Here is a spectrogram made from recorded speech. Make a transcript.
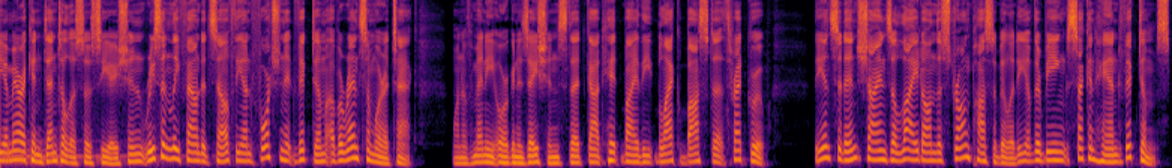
The American Dental Association recently found itself the unfortunate victim of a ransomware attack, one of many organizations that got hit by the Black Basta threat group. The incident shines a light on the strong possibility of there being secondhand victims.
